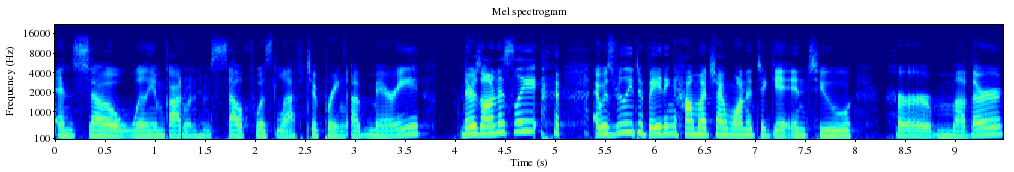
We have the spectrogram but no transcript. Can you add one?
And so William Godwin himself was left to bring up Mary. There's honestly, I was really debating how much I wanted to get into her mother.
